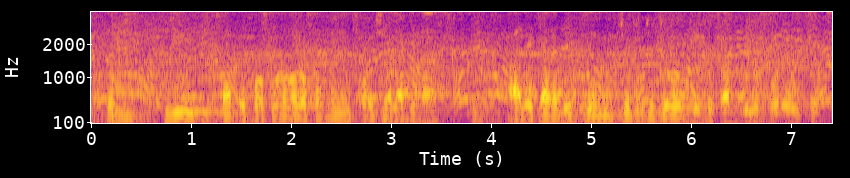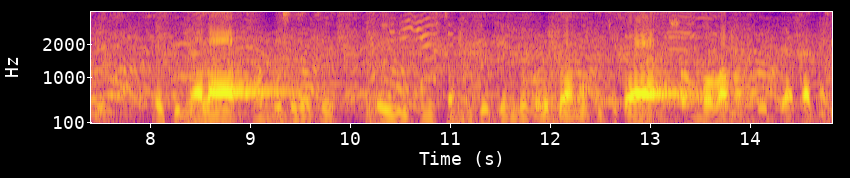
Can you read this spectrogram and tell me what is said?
একদম ফ্রি, তাতে কোনো রকমই পয়সা লাগে না। আর এখানে দেখছেন ছোট ছোট যে দোকানগুলো গড়ে উঠেছে একটি মেলা বসে গেছে। এই অনুষ্ঠানটিকে কেন্দ্র করে। তো আমি কিছুটা সম্ভব আপনাদের দেখাচ্ছি,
